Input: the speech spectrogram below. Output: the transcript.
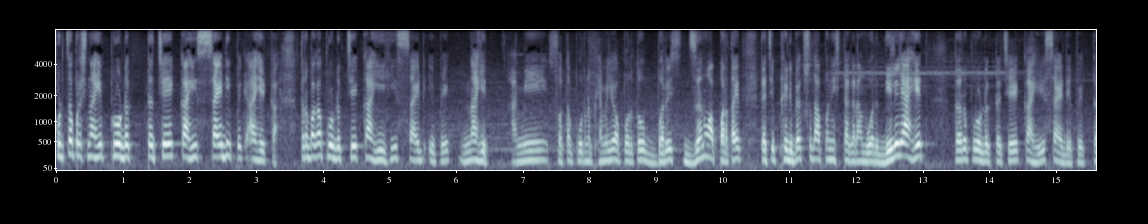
पुढचा प्रश्न आहे प्रोडक्टचे काही साईड इफेक्ट आहेत का? तर बघा प्रोडक्टचे काहीही साईड इफेक्ट नाहीत. आम्ही स्वतः पूर्ण फॅमिली वापरतो बरेच जण वापरतायत. त्याचे फीडबॅकसुद्धा आपण इंस्टाग्रामवर दिलेले आहेत. तर प्रोडक्टचे काही साईड इफेक्ट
